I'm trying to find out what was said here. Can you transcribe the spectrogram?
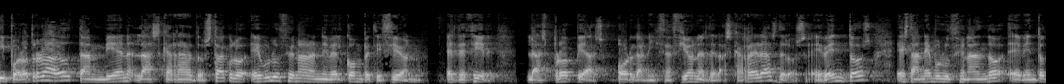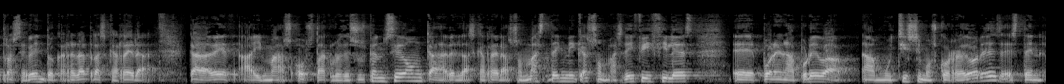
Y por otro lado, también las carreras de obstáculo evolucionan a nivel competición. Es decir, las propias organizaciones de las carreras, de los eventos, están evolucionando evento tras evento, carrera tras carrera. Cada vez hay más obstáculos de suspensión, cada vez las carreras son más técnicas, son más difíciles, eh, ponen a prueba a muchísimos corredores, estén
